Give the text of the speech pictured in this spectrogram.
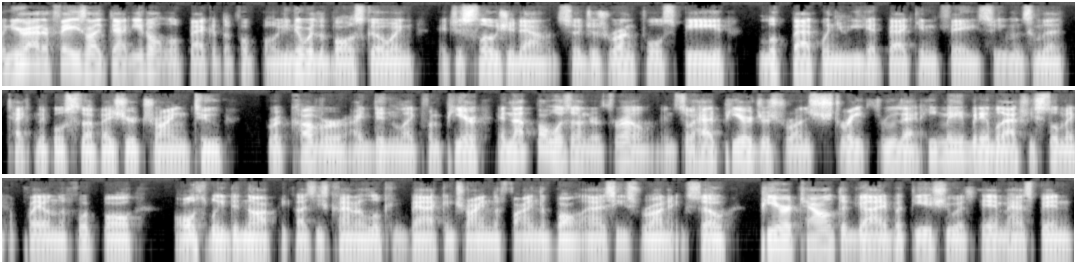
when you're at a phase like that, you don't look back at the football. You know where the ball's going. It just slows you down. So just run full speed. Look back when you get back in phase. So even some of that technical stuff as you're trying to recover, I didn't like from Pierre. And that ball was underthrown. And so had Pierre just run straight through that, he may have been able to actually still make a play on the football. Ultimately did not because he's kind of looking back and trying to find the ball as he's running. So Pierre, a talented guy, but the issue with him has been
